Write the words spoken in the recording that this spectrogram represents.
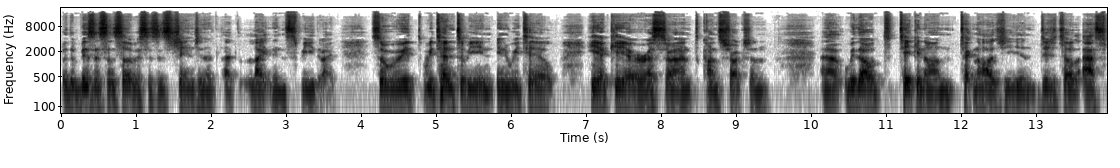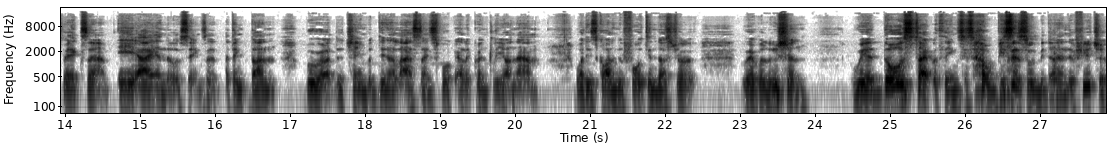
but the business and services is changing at, at lightning speed, right? So we we tend to be in, in retail, hair care, restaurant, construction, uh, without taking on technology and digital aspects, um, AI and those things. I, I think Don Bureaux at the Chamber dinner last night spoke eloquently on um, what he's calling the fourth industrial revolution, where those type of things is how business will be done in the future.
